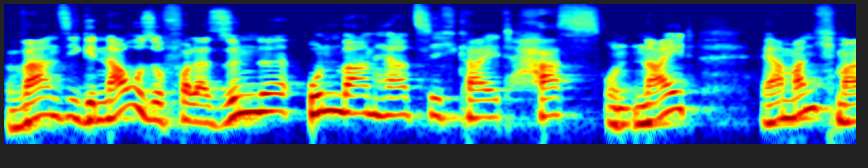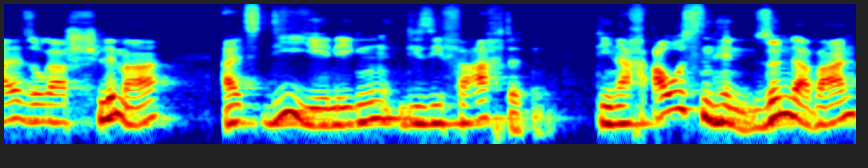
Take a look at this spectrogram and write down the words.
waren sie genauso voller Sünde, Unbarmherzigkeit, Hass und Neid, ja manchmal sogar schlimmer als diejenigen, die sie verachteten die nach außen hin Sünder waren,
